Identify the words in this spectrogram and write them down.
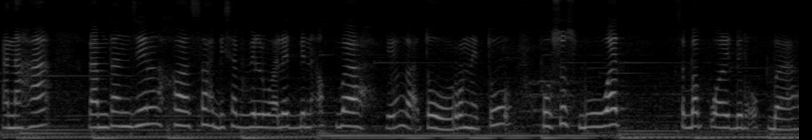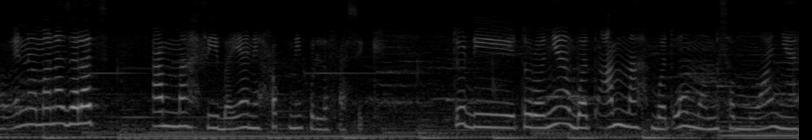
Anaha lam tanzil khasah bisa bil Walid bin Uqbah. Dia nggak turun itu khusus buat sebab Walid bin Uqbah. Wa mana zalat ammah fi bayani hukmi kulli fasik. Itu diturunnya buat ammah buat umum semuanya.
